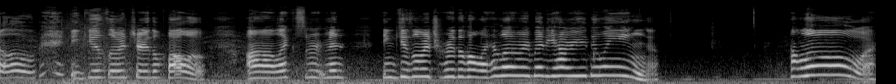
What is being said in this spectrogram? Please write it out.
hello! Thank you so much for the follow. Uh, Lex Rittman, thank you so much for the follow. Hello, everybody, how are you doing? Hello!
